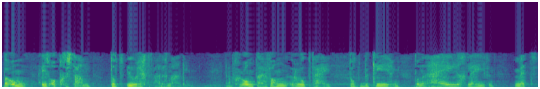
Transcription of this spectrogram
Waarom hij is opgestaan tot uw rechtvaardigmaking. En op grond daarvan roept hij tot bekering, tot een heilig leven met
